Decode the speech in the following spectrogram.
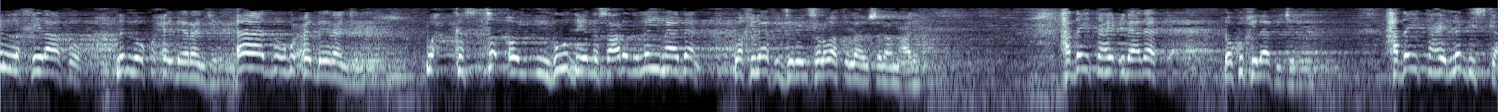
in la khilaafo nabiga ku xeeldheeraan jiray. Aad buu ugu xeeldheeraan jiray wax kasta oo yahuudda iyo nasaaradu la yimaadaan waa khilaafi jiray salawaatu ullahi wasalaamu calayh. Hadday tahay cibaadaadka waa ku khilaafi jiray. Hadday tahay labiska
